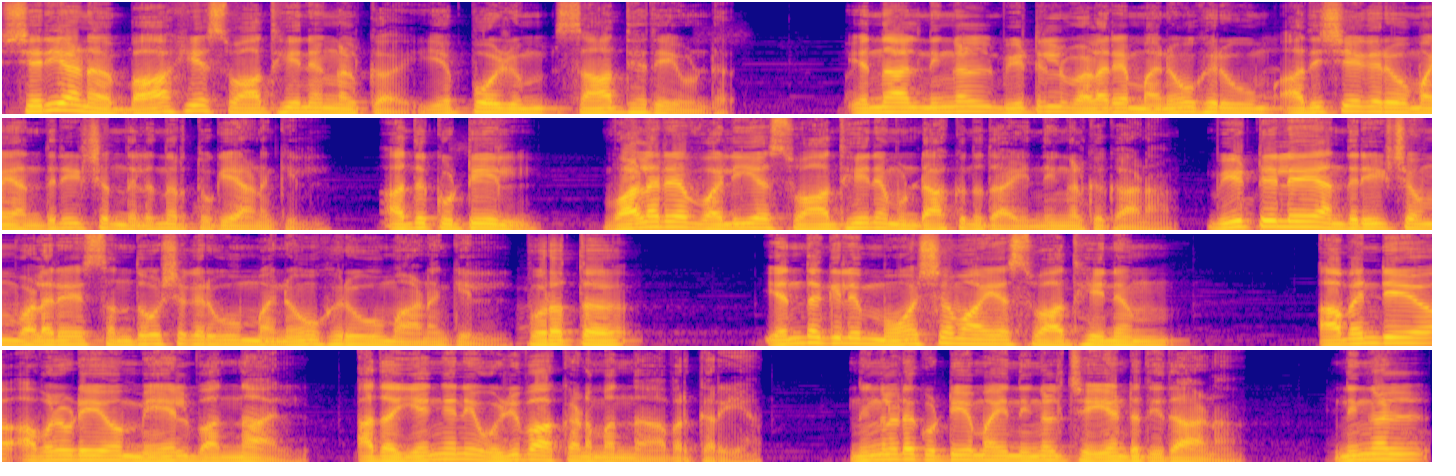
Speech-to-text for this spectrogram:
ശരിയാണ് ബാഹ്യ സ്വാധീനങ്ങൾക്ക് എപ്പോഴും സാധ്യതയുണ്ട്. എന്നാൽ നിങ്ങൾ വീട്ടിൽ വളരെ മനോഹരവും അതിശയകരവുമായ അന്തരീക്ഷം നിലനിർത്തുകയാണെങ്കിൽ അത് കുട്ടിയിൽ വളരെ വലിയ സ്വാധീനമുണ്ടാക്കുന്നതായി നിങ്ങൾക്ക് കാണാം. വീട്ടിലെ അന്തരീക്ഷം വളരെ സന്തോഷകരവും മനോഹരവുമാണെങ്കിൽ പുറത്ത് എന്തെങ്കിലും മോശമായ സ്വാധീനം അവന്റെയോ അവളുടെയോ മേൽ വന്നാൽ അത് എങ്ങനെ ഒഴിവാക്കണമെന്ന് അവർക്കറിയാം. നിങ്ങളുടെ കുട്ടിയുമായി നിങ്ങൾ ചെയ്യേണ്ടത് ഇതാണ്. നിങ്ങൾ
